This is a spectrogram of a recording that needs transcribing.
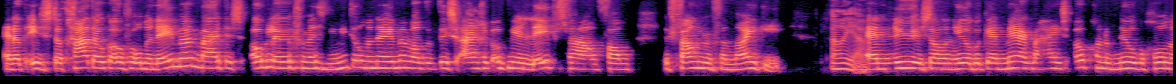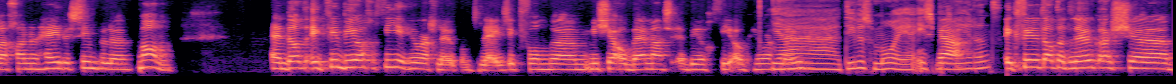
En dat, is, dat gaat ook over ondernemen, maar het is ook leuk voor mensen die niet ondernemen, want het is eigenlijk ook meer een levensverhaal van de founder van Nike. Oh ja. En nu is dat een heel bekend merk, maar hij is ook gewoon op nul begonnen, gewoon een hele simpele man. En dat, ik vind biografieën heel erg leuk om te lezen. Ik vond uh, Michelle Obama's biografie ook heel erg leuk. Ja, die was mooi, hè? inspirerend. Ja, ik vind het altijd leuk als, je,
